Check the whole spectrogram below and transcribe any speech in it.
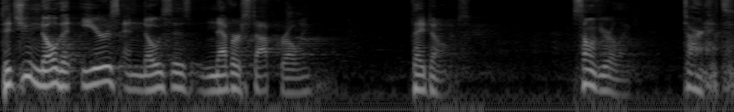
Did you know that ears and noses never stop growing? They don't. Some of you are like, darn it.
